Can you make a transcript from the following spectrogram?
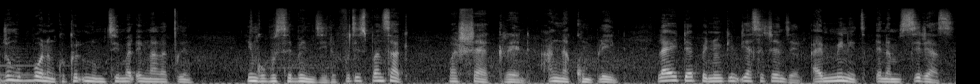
njengoba ubona ngikhokhela unomthi imali engakagcini ingoba usebenzile futhi ispan sakhe washaya grand angina complain la edebhen yonke into iyasetshenzelwa i mean it and i'm serious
